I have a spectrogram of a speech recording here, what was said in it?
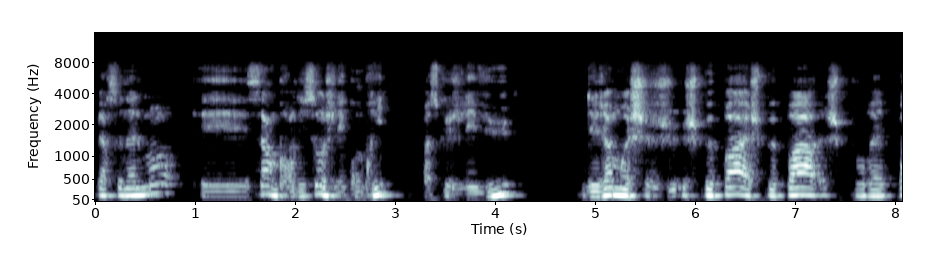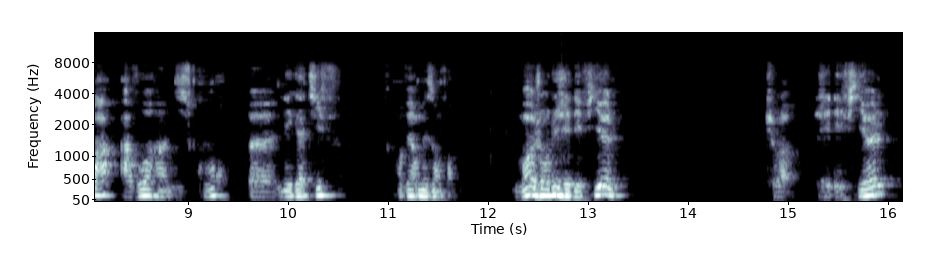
personnellement, et ça en grandissant, je l'ai compris parce que je l'ai vu. Déjà, moi, je, je, peux pas, je peux pas, je pourrais pas avoir un discours euh, négatif envers mes enfants. Moi, aujourd'hui, j'ai des filleuls. Tu vois, j'ai des filleuls,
